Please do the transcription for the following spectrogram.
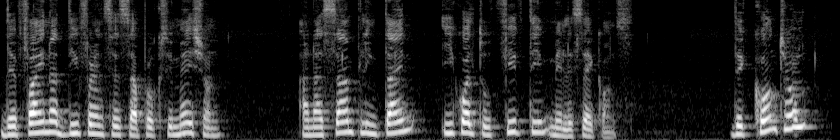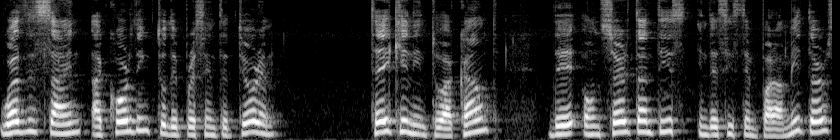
the finite differences approximation and a sampling time equal to 50 milliseconds. The control was designed according to the presented theorem, taking into account the uncertainties in the system parameters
